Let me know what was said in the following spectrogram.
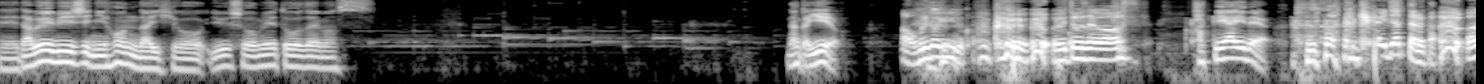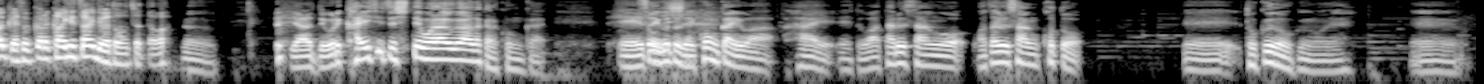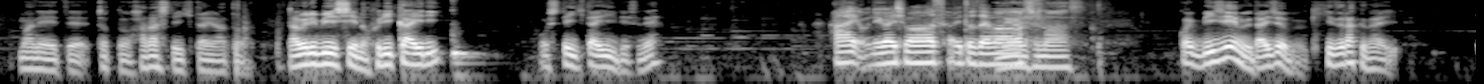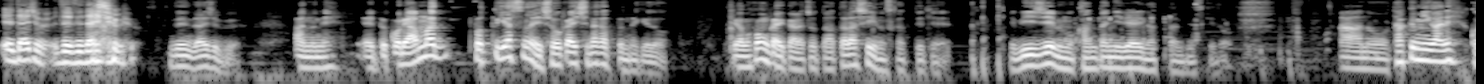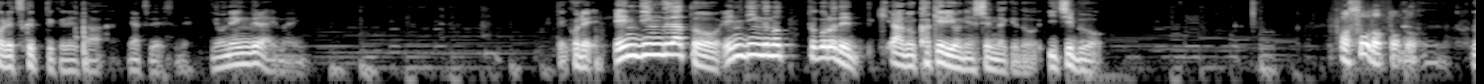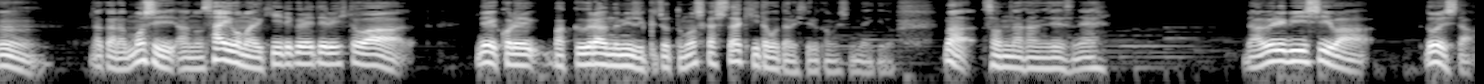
えー WBC 日本代表優勝おめでとうございます。なんか言えよ。あ、俺が言うのか。おめでとうございます。掛け合いだよ。掛け合いだったのか。なんかそこから解説入るのかと思っちゃったわ。うん。いや、だって俺解説してもらう側だから今回。えーといううことで、今回は、はい、えっ、と、渡るさんを、渡るさんこと、えー、徳能くんをね、えー招いて、ちょっと話していきたいなと。WBC の振り返りをしていきたいですね。はい、お願いします。ありがとうございおます。願いします。これ BGM 大丈夫？聞きづらくない？え、大丈夫？全然大丈夫よ。全然大丈夫？あのね、えっと、これあんま、ポッドキャスト内で紹介しなかったんだけど、てかもう今回からちょっと新しいの使ってて、BGM も簡単に入れられるようになったんですけど、あの、匠がね、これ作ってくれたやつですね。4年ぐらい前に。で、これ、エンディングだと、エンディングのところで、あの、かけるようにはしてんだけど、一部を。あ、そうだったんだ。うん。だからもしあの最後まで聞いてくれてる人はでこれバックグラウンドミュージックちょっともしかしたら聞いたことある人いるかもしれないけどまあそんな感じですね WBC はどうでした？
